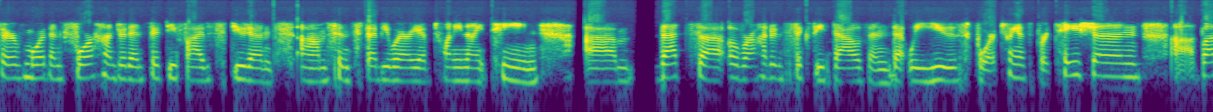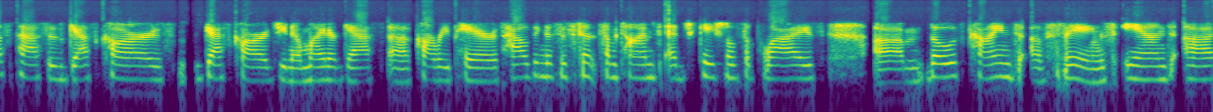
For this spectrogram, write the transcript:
served more than 455 students um, since February of 2019. Um, that's uh, over 160,000 that we use for transportation, uh, bus passes, gas cars, gas cards, you know, minor gas uh, car repairs, housing assistance, sometimes educational supplies, um, those kinds of things. And uh,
